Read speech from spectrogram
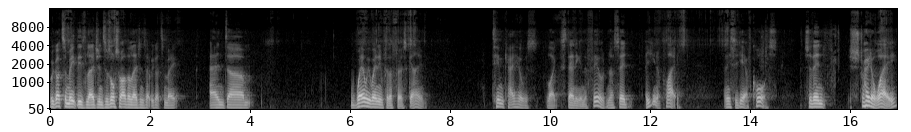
we got to meet these legends. There's also other legends that we got to meet. And um, when we went in for the first game, Tim Cahill was like standing in the field, and I said, "Are you going to play?" And he said, "Yeah, of course." So then, straight away,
